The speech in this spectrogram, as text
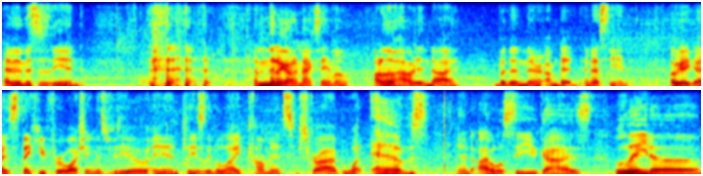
And then this is the end. and then I got a max ammo. I don't know how I didn't die. But then there, I'm dead. And that's the end. Okay, guys, thank you for watching this video. And please leave a like, comment, subscribe, whatevs. And I will see you guys later.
